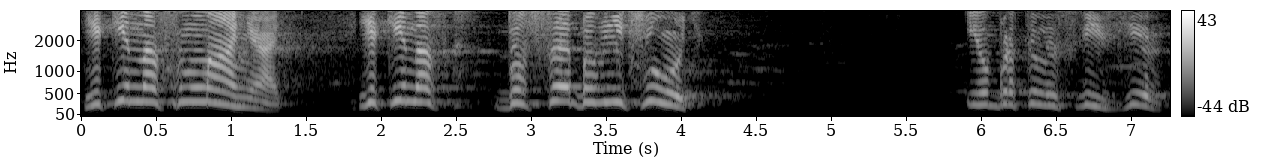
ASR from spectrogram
які нас манять, які нас до себе влічуть. І обратили свій зір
